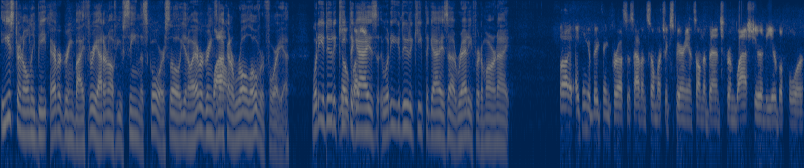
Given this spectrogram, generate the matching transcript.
Eastern only beat Evergreen by three. I don't know if you've seen the score. So you know Evergreen's not going to roll over for you. What do you do to keep No the guys? What do you do to keep the guys uh, ready for tomorrow night? Well, I think a big thing for us is having so much experience on the bench from last year and the year before.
